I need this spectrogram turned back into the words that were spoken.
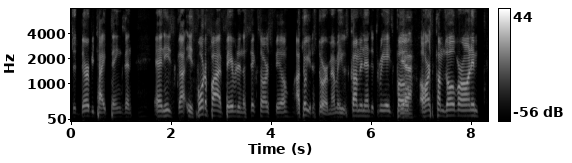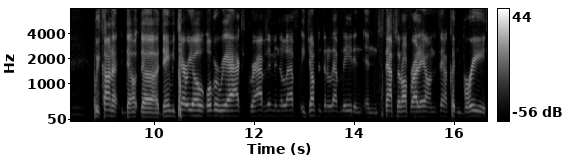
the Derby type things, and and he's got he's four to five favorite in the six horse field. I told you the story. Remember, he was coming into three eighths pole. Yeah. A horse comes over on him. We kind of the the Jamie Theriot overreacts, grabs him in the left. He jumps into the left lead and, and snaps it off right there on the thing. I couldn't breathe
